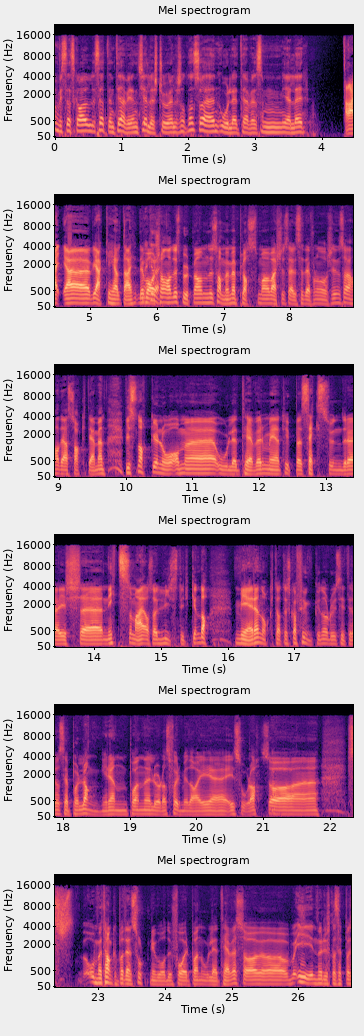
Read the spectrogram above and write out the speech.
Og hvis jeg skal sette en TV i en kjellerstue, eller sånt, så er det en OLED-TV som gjelder? Nei, jeg, vi er ikke helt der. Det var sånn, Hadde du spurt meg om det samme med plasma versus LCD for noen år siden, så hadde jeg sagt det. Men vi snakker nå om uh, OLED-TV-er med type 600-ish uh, nits, som er altså lysstyrken. da. Mer enn nok til at det skal funke når du sitter og ser på langrenn på en lørdags formiddag i, eh, i sola. Så, uh, og med tanke på den sortnivået du får på en OLED-TV, så i, når du skal se på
